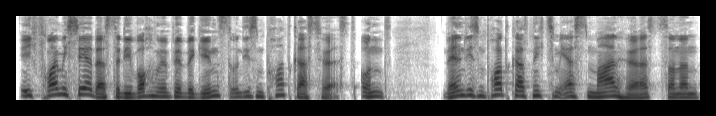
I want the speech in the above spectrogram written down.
Ich freue mich sehr, dass du die Woche mit mir beginnst und diesen Podcast hörst. Und wenn du diesen Podcast nicht zum ersten Mal hörst, sondern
